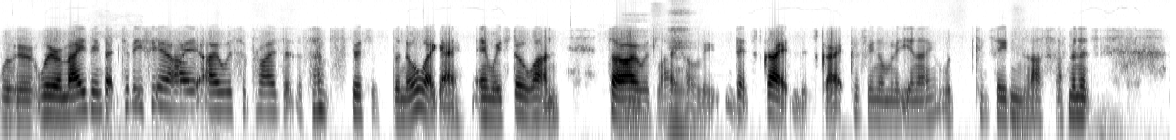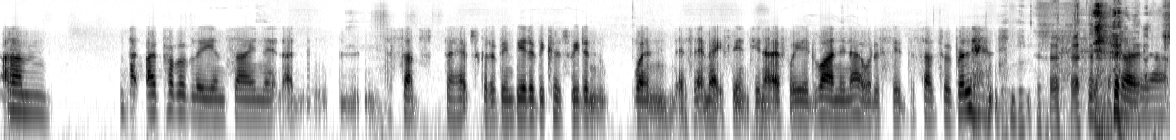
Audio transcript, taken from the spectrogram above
were were amazing. But to be fair, I, I was surprised at the subs versus the Norway game, and we still won. So I mm, was like, mm. holy, that's great, that's great, because we normally, you know, would concede in the last five minutes. Um, but I probably am saying that uh, the subs perhaps could have been better because we didn't win, if that makes sense. You know, if we had won, and I would have said the subs were brilliant. so, um,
